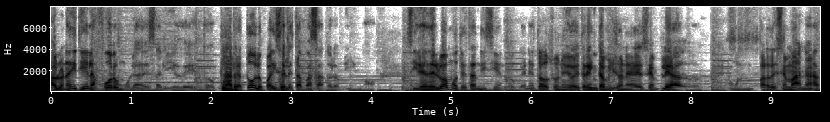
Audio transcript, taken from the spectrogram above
Hablo, nadie tiene la fórmula de salir de esto. Claro. a todos los países le está pasando lo mismo. Si desde el vamos te están diciendo que en Estados Unidos hay 30 millones de desempleados en un par de semanas,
